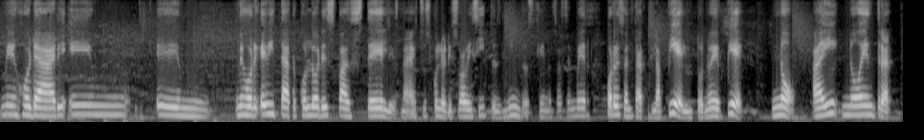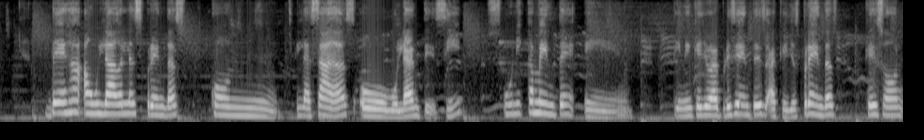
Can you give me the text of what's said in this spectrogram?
mejorar, em, em, mejor evitar colores pasteles, nada estos colores suavecitos, lindos, que nos hacen ver o resaltar la piel, el tono de piel. No, ahí no entran. Deja a un lado las prendas con lazadas o volantes, ¿sí? Únicamente eh, tienen que llevar presentes aquellas prendas que son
